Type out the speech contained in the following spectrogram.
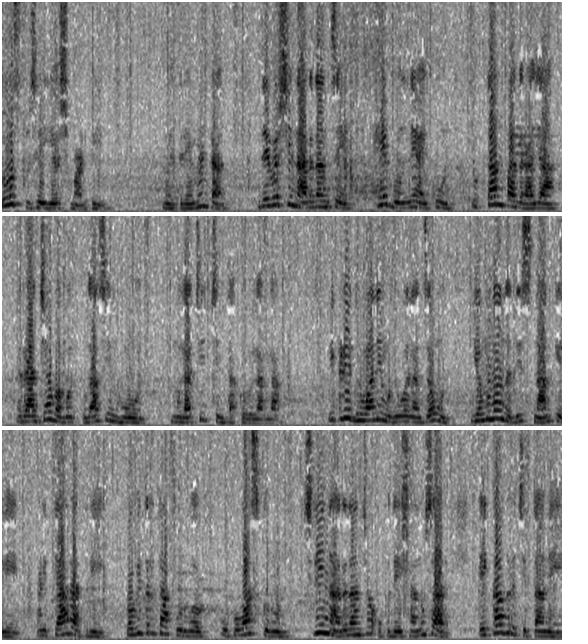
तोच तुझे यश वाढवेल. मैत्रिय म्हणतात देवर्षी नारदांचे हे बोलणे ऐकून उत्तानपाद राजा राज्याबाबत उदासीन होऊन मुलाची चिंता करू लागला. इकडे ध्रुवाने मधुवनात जाऊन यमुना नदीत स्नान केले आणि त्या रात्री पवित्रतापूर्वक उपवास करून श्री नारदांच्या उपदेशानुसार एकाग्र चित्ताने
